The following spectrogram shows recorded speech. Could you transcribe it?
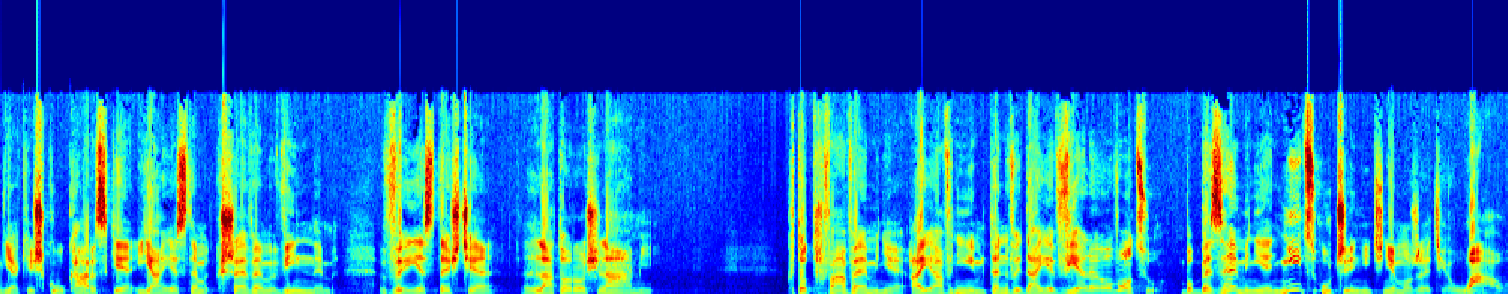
jakieś kółkarskie. Ja jestem krzewem winnym, wy jesteście latoroślami. Kto trwa we mnie, a ja w nim, ten wydaje wiele owocu, bo beze mnie nic uczynić nie możecie. Wow!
